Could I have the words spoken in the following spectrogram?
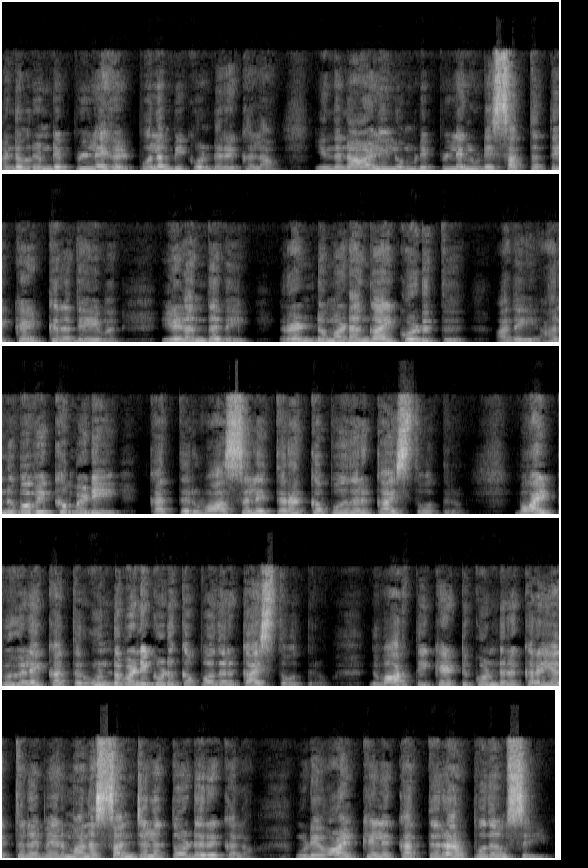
அண்டவர் உடைய பிள்ளைகள் புலம்பிக் கொண்டிருக்கலாம். இந்த நாளில் உம்முடைய பிள்ளைகளுடைய சத்தத்தை கேட்கிற தேவன் இழந்ததை ரெண்டு மடங்காய் கொடுத்து அதை அனுபவிக்கும்படி கத்தர் வாசலை திறக்க போவதற்காய் ஸ்தோத்திரம். வாய்ப்புகளை கத்தர் உண்டு பண்ணி கொடுக்க போவதற்காய் ஸ்தோத்திரம். இந்த வார்த்தை கேட்டுக்கொண்டிருக்கிற எத்தனை பேர் மன சஞ்சலத்தோடு இருக்கலாம். உடைய வாழ்க்கையில கத்தர் அற்புதம் செய்யும்.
